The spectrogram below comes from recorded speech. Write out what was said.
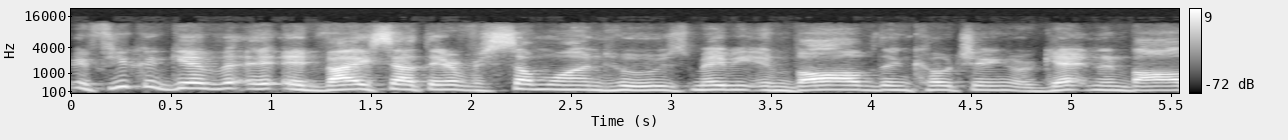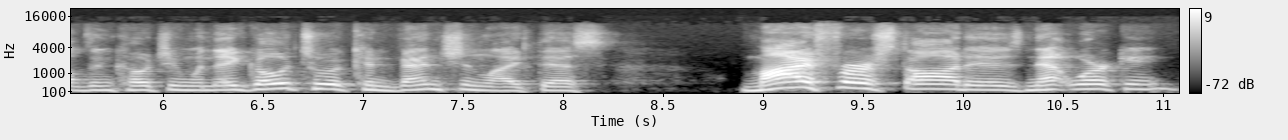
if you could give advice out there for someone who's maybe involved in coaching or getting involved in coaching when they go to a convention like this, my first thought is networking,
